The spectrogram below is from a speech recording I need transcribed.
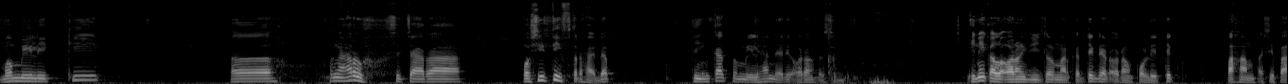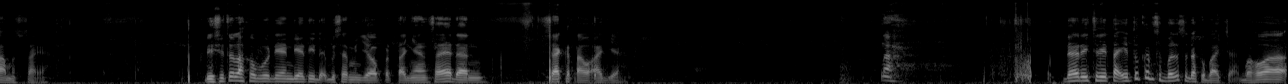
memiliki uh, pengaruh secara positif terhadap tingkat pemilihan dari orang tersebut. Ini kalau orang digital marketing dan orang politik paham, pasti paham maksud saya. Di situlah kemudian dia tidak bisa menjawab pertanyaan saya dan saya ketawa aja. Nah, dari cerita itu kan sebenarnya sudah kebaca bahwa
